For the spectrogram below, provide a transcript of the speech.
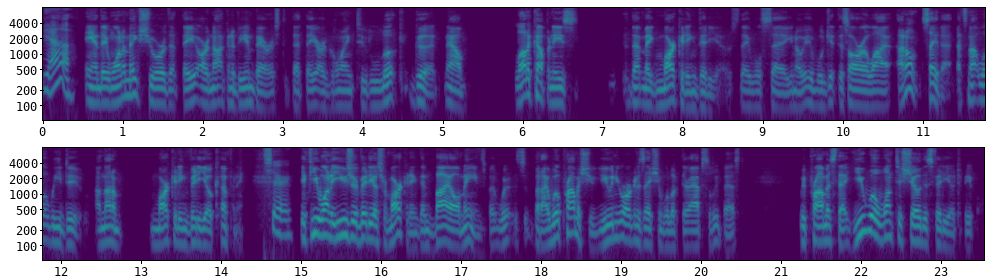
Yeah. and they want to make sure that they are not going to be embarrassed, that they are going to look good. Now, a lot of companies that make marketing videos, they will say, you know, it will get this ROI. I don't say that. That's not what we do. I'm not a marketing video company. Sure. If you want to use your videos for marketing, then by all means. But we're, but I will promise you, you and your organization will look their absolute best. We promise that you will want to show this video to people.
